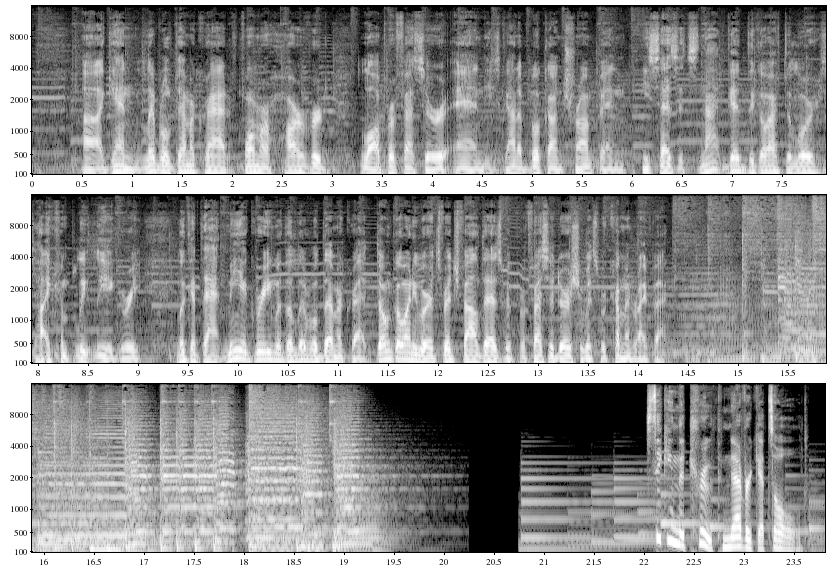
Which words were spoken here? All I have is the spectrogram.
Uh, again, liberal Democrat, former Harvard law professor, and he's got a book on Trump, and he says it's not good to go after lawyers. I completely agree. Look at that. Me agreeing with a liberal Democrat. Don't go anywhere. It's Rich Valdez with Professor Dershowitz. We're coming right back. Seeking the truth never gets old.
